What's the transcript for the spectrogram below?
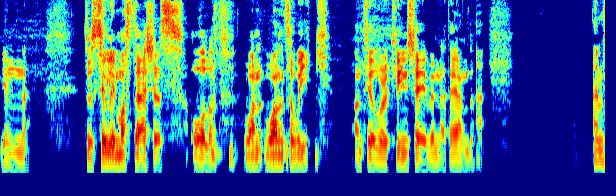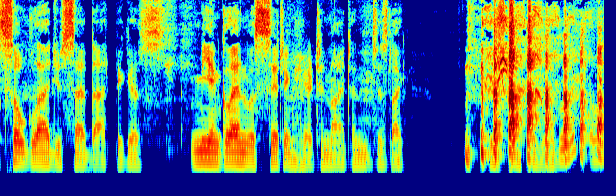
in to silly mustaches all of one once a week until we're clean shaven at the end. I'm so glad you said that because me and Glenn was sitting here tonight and just like, is that deliberate or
